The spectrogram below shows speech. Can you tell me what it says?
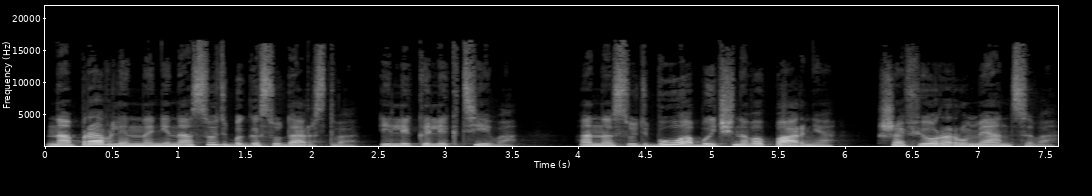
направлено не на судьбы государства или коллектива, а на судьбу обычного парня, шофера Румянцева.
